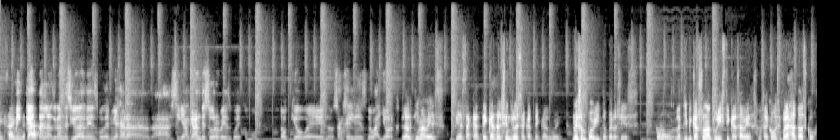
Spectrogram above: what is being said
exacto. Me encantan las grandes ciudades, poder viajar a, a- así a grandes urbes, güey, como Tokio, güey, Los Ángeles, Nueva York. La última vez fui a Zacatecas, al centro de Zacatecas, güey. No es un pueblito, pero sí es como la típica zona turística, ¿sabes? O sea, como si fueras Atasco.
